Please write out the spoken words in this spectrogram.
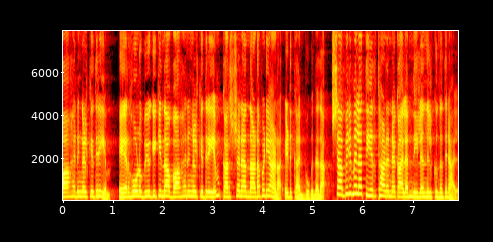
വാഹനങ്ങൾക്കെതിരെയും എയർ ഹോൺ ഉപയോഗിക്കുന്ന വാഹനങ്ങൾക്കെതിരെയും കർശന നടപടിയാണ് എടുക്കാൻ പോകുന്നത്. ശബരിമല തീർത്ഥാടന കാലം നിലനിൽക്കുന്നതിനാൽ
